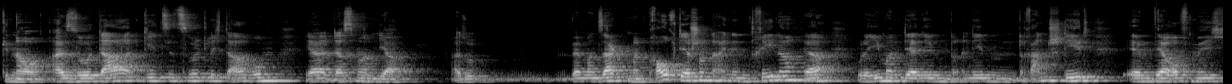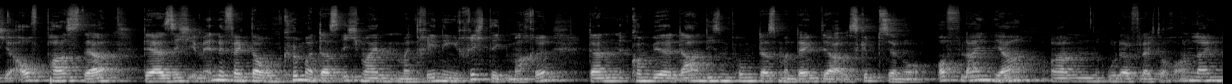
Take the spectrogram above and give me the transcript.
Genau, also da geht es jetzt wirklich darum, ja, dass man ja also wenn man sagt, man braucht ja schon einen Trainer ja, oder jemanden, der neben, neben dran steht, ähm, der auf mich aufpasst, ja, der sich im Endeffekt darum kümmert, dass ich mein, mein Training richtig mache, dann kommen wir da an diesen Punkt, dass man denkt, ja, es gibt es ja nur offline, ja, ähm, oder vielleicht auch online,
